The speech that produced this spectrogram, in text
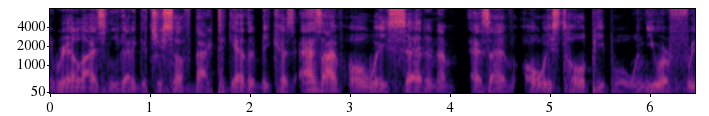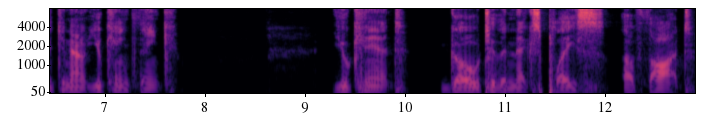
Realizing you got to get yourself back together because as I've always said and as I've always told people when you are freaking out you can't think. You can't go to the next place of thought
